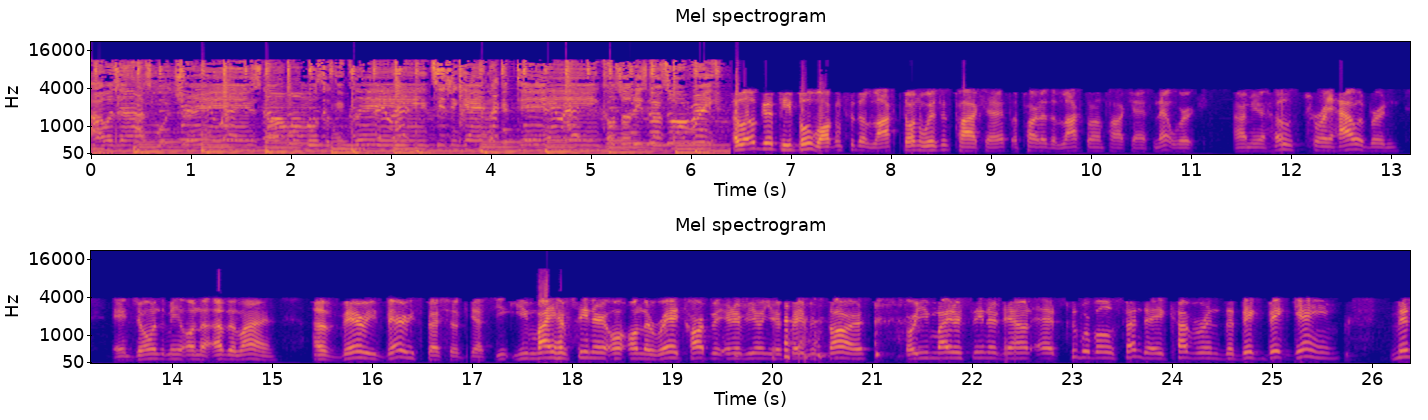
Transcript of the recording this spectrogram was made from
I was in high school dreams. Now I'm almost looking clean. Teaching game like a dean. Coach all these girls to a ring. Hello, good people. Welcome to the Locked On Wizards podcast, a part of the Locked On Podcast Network. I'm your host, Troy Halliburton, and joins me on the other line a very, very special guest. You you might have seen her on, on the red carpet interviewing your favorite stars, or you might have seen her down at Super Bowl Sunday covering the big, big game. Miss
